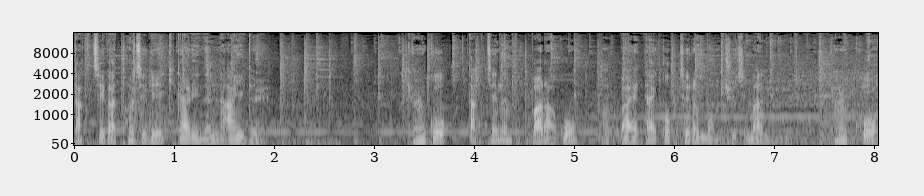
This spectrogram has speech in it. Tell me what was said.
딱지가 터지길 기다리는 아이들. 결국 딱지는 폭발하고 아빠의 딸꾹질은 멈추지만 결코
